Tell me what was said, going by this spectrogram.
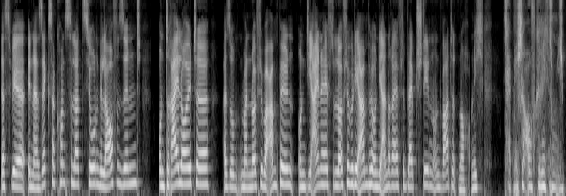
dass wir in einer Sechser-Konstellation gelaufen sind und drei Leute, also man läuft über Ampeln und die eine Hälfte läuft über die Ampel und die andere Hälfte bleibt stehen und wartet noch. Und ich, das hat mich so aufgeregt und ich,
